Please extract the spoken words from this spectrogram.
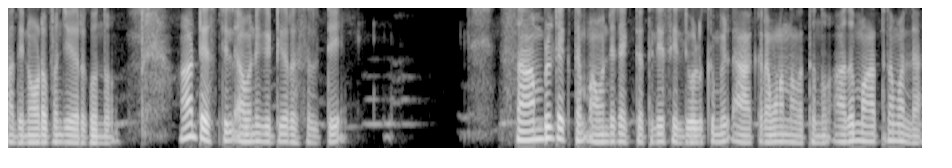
അതിനോടൊപ്പം ചേർക്കുന്നു. ആ ടെസ്റ്റിൽ അവന് കിട്ടിയ റിസൾട്ട് സാമ്പിൾ രക്തം അവന്റെ രക്തത്തിലെ സെല്ലുകൾക്ക് മേൽ ആക്രമണം നടത്തുന്നു. അതുമാത്രമല്ല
